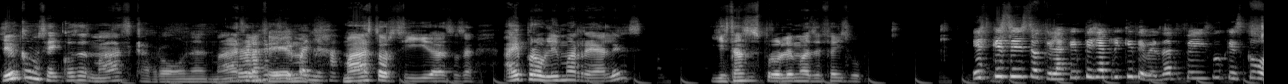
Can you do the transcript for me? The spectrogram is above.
Ya ven como si hay cosas más cabronas, más Pero la gente está enfermas, pendeja. más torcidas, o sea, hay problemas reales y están sus problemas de Facebook. Es que es eso, que la gente ya cree que de verdad Facebook es como.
